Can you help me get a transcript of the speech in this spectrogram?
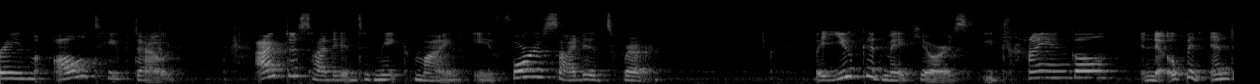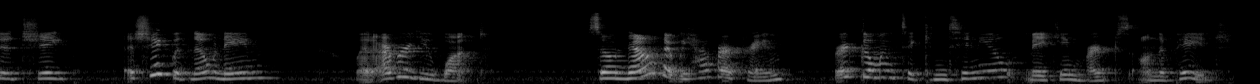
Frame all taped out, I've decided to make mine a four-sided square. But you could make yours a triangle, an open-ended shape, a shape with no name, whatever you want. So now that we have our frame, we're going to continue making marks on the page,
